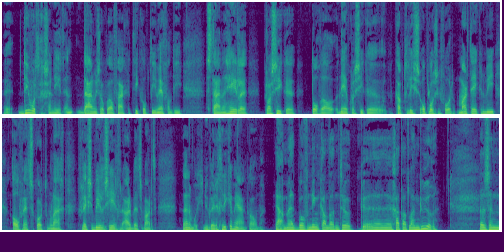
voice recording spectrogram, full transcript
eh, die wordt gesaneerd. En daarom is ook wel vaak kritiek op die IMF... want die staan een hele klassieke toch wel neoclassieke kapitalistische oplossing voor. Markteconomie, overheidstekort omlaag, flexibilisering van de arbeidsmarkt. Nou, dan moet je nu bij de Grieken mee aankomen. Ja, maar bovendien kan dat natuurlijk, eh, gaat dat lang duren. Dat is een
